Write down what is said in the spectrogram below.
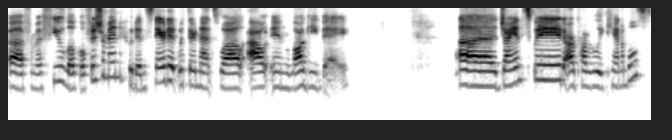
uh, from a few local fishermen who'd ensnared it with their nets while out in Logy Bay. Uh, giant squid are probably cannibals.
